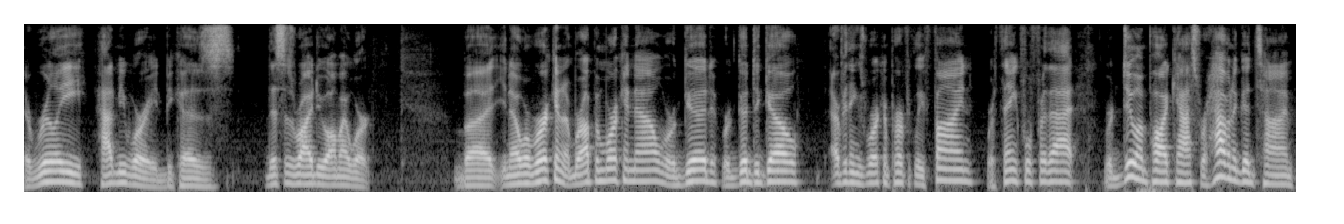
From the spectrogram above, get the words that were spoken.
it really had me worried because this is where I do all my work. But you know, we're working, we're up and working now. We're good. We're good to go. Everything's working perfectly fine. We're thankful for that. We're doing podcasts. We're having a good time.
